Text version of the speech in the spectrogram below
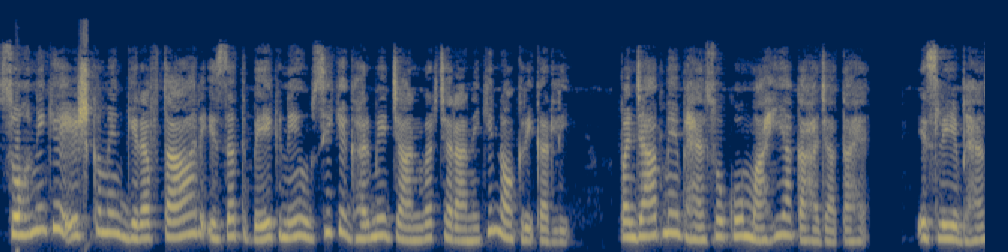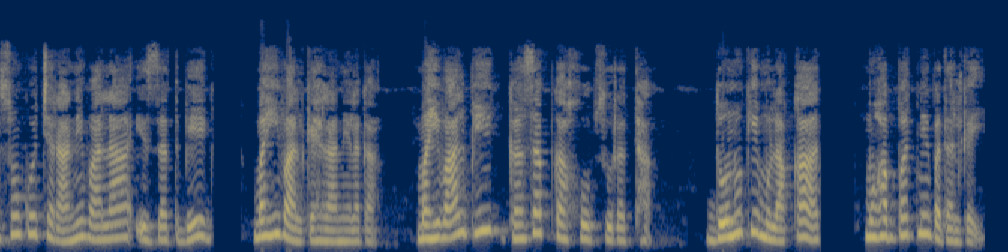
सोहनी के इश्क में गिरफ़्तार इज़्ज़त बेग ने उसी के घर में जानवर चराने की नौकरी कर ली। पंजाब में भैंसों को माहिया कहा जाता है, इसलिए भैंसों को चराने वाला इज़्ज़त बेग महिवाल कहलाने लगा। महिवाल भी गजब का खूबसूरत था। दोनों की मुलाकात मोहब्बत में बदल गई।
